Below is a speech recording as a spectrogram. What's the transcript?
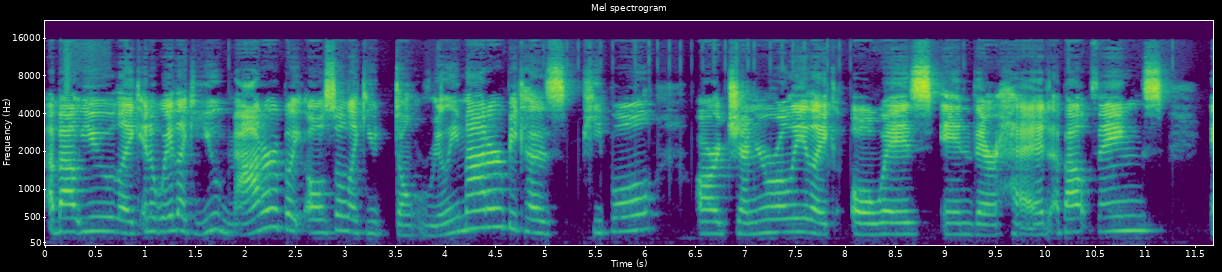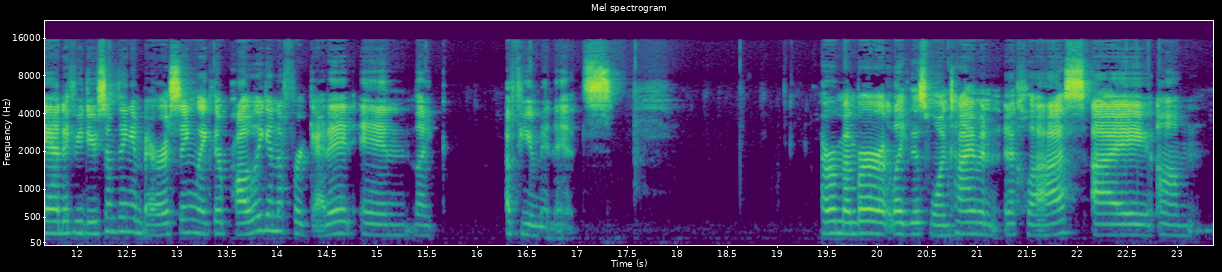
about you like in a way like you matter but also like you don't really matter because people are generally like always in their head about things and if you do something embarrassing, like they're probably going to forget it in like a few minutes. I remember like this one time in, in a class, I um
